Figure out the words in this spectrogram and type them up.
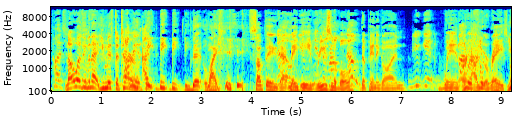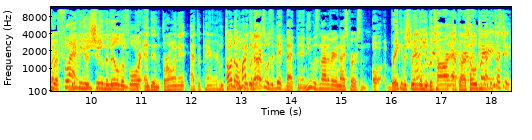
Punch. No, it wasn't even that. You missed a turn. mean, I- beat, beat, beat, beat. that, like something that may be hit the wrong reasonable depending on You get when five. or how you were raised. you but were flat. leaving your Beat, shoe beat, in the middle of the floor beat. and then throwing it at the parent who oh, told Oh no, you to Michael pick it Jackson up. was a dick back then. He was not a very nice person. oh, breaking the string No, of the was- guitar after I told you not to touch it.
